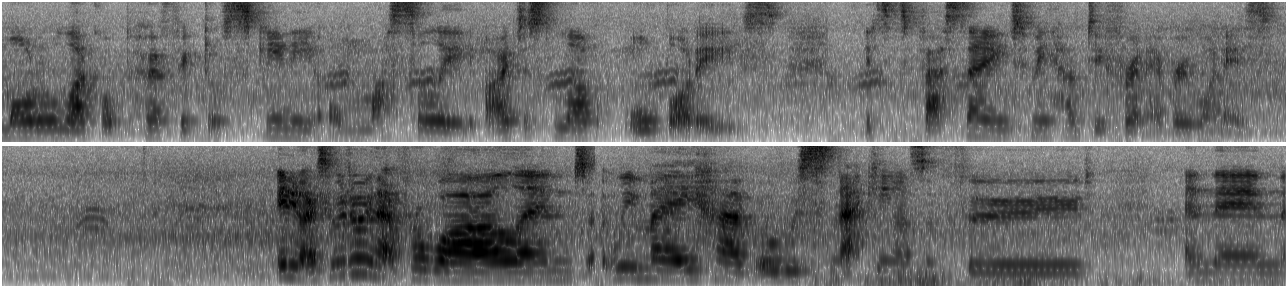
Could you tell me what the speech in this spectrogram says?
model like or perfect or skinny or muscly. I just love all bodies. It's fascinating to me how different everyone is. Anyway, so we're doing that for a while and we may have, or we're snacking on some food and then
